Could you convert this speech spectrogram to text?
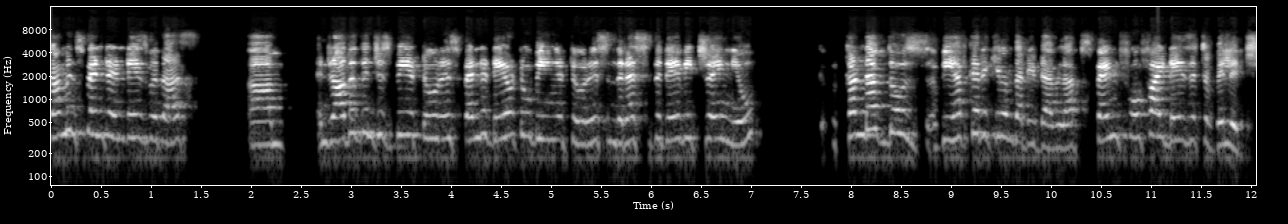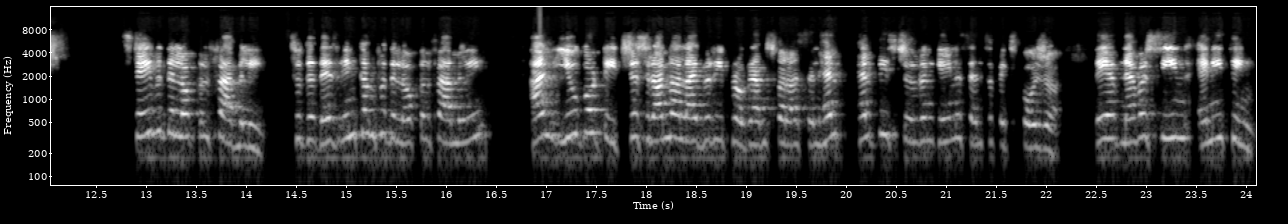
Come and spend 10 days with us. Um, and rather than just be a tourist, spend a day or two being a tourist, and the rest of the day we train you. Conduct those, we have curriculum that we developed. Spend four, five days at a village. Stay with the local family so that there's income for the local family. And you go teach, just run our library programs for us and help, help these children gain a sense of exposure. They have never seen anything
